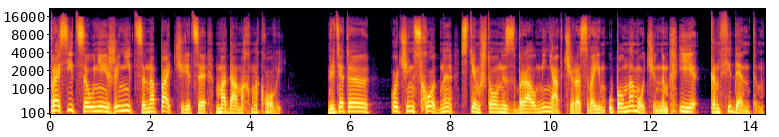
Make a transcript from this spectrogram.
проситься у ней жениться на падчерице мадам Ахмаковой. Ведь это очень сходно с тем, что он избрал меня вчера своим уполномоченным и конфидентом.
